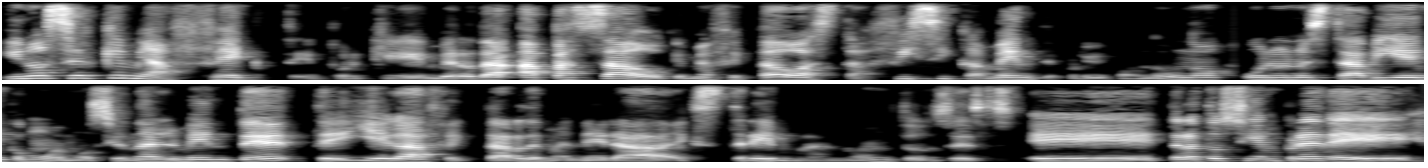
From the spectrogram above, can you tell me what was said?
y no hacer que me afecte, porque en verdad ha pasado que me ha afectado hasta físicamente, porque cuando uno, uno no está bien como emocionalmente, te llega a afectar de manera extrema, ¿no? Entonces, eh, trato siempre de...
